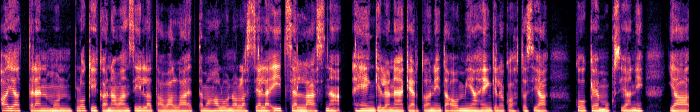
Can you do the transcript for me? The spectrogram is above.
ajattelen mun blogikanavan sillä tavalla, että mä haluan olla siellä itse läsnä henkilönä ja kertoa niitä omia henkilökohtaisia kokemuksiani ja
